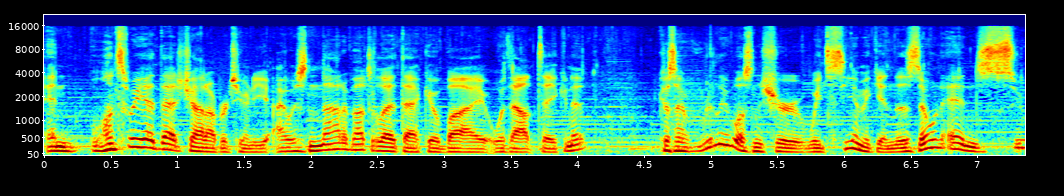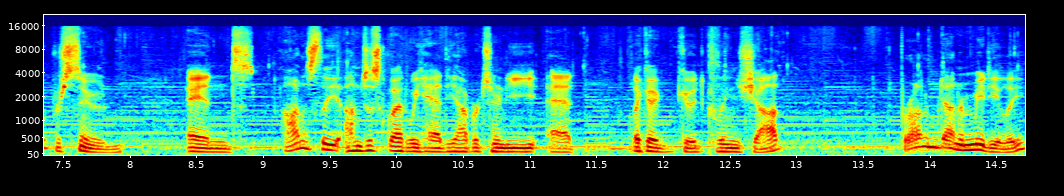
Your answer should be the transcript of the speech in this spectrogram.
And once we had that shot opportunity, I was not about to let that go by without taking it, because I really wasn't sure we'd see him again. The zone ends super soon, and honestly, I'm just glad we had the opportunity at like a good clean shot. Brought him down immediately,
